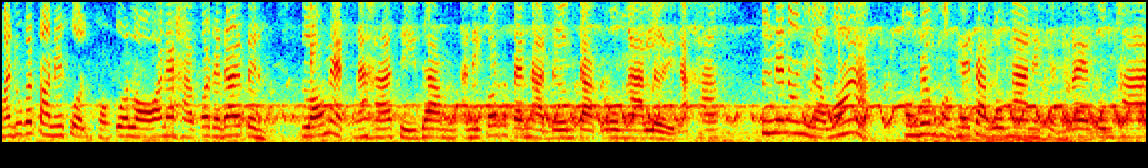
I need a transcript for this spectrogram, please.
มาดูกันต่อในส่วนของตัวล้อนะคะ ก็จะได้เป็นล้อแม็กนะคะ สีดำอันนี้ก็สแตนดาร์ดเดิมจากโรงงานเลยนะคะ ซึ่งแน่นอนอยู่แล้วว่าของเดิมของแท้จากโรงงานเนี่ยแข็งแรงทนทาน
